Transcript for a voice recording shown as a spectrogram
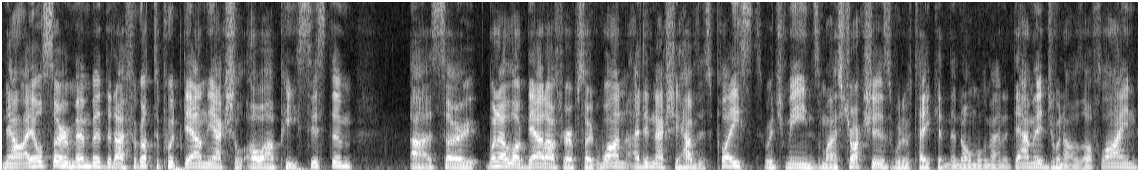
Now, I also remembered that I forgot to put down the actual ORP system. Uh, so when I logged out after episode 1, I didn't actually have this placed, which means my structures would have taken the normal amount of damage when I was offline.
